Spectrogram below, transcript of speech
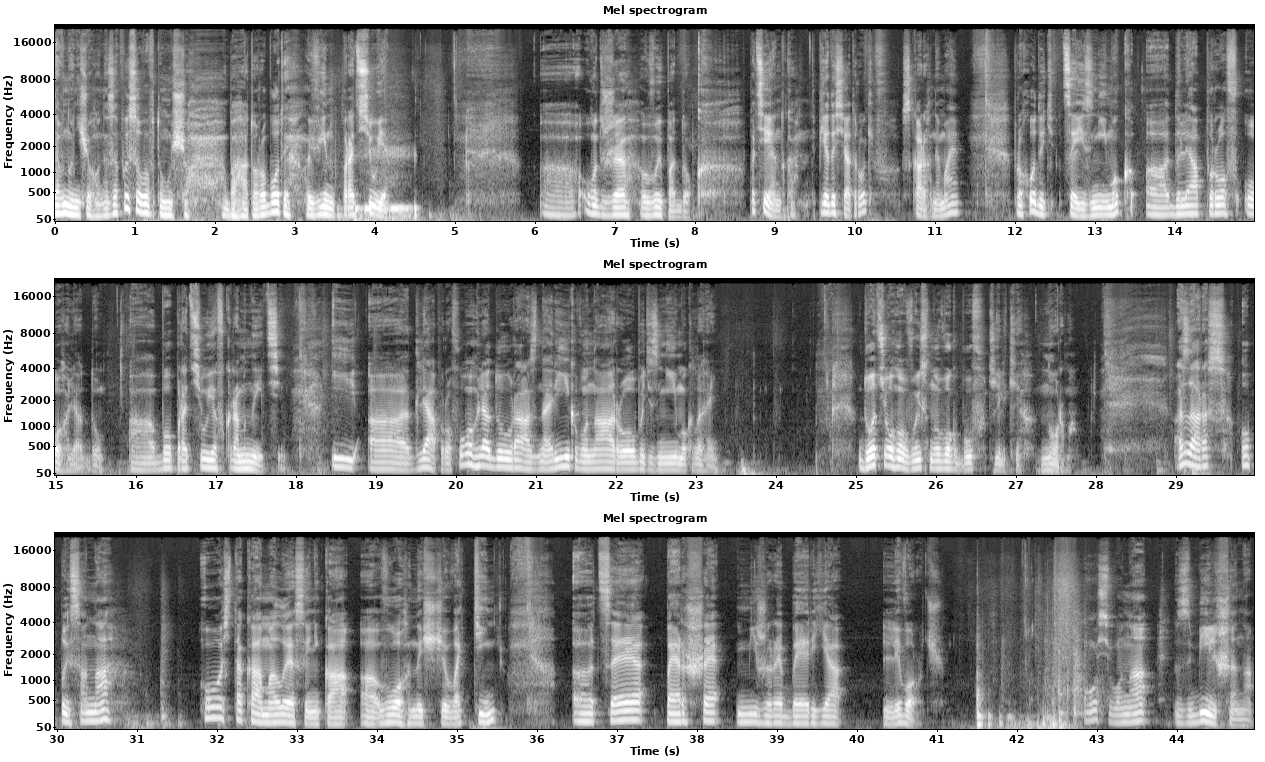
Давно нічого не записував, тому що багато роботи. Він працює. Отже, випадок. Пацієнтка 50 років, скарг немає. Проходить цей знімок для профогляду, бо працює в крамниці. І для профогляду раз на рік вона робить знімок легень. До цього висновок був тільки норма. А зараз описана ось така малесенька вогнищева тінь. Це перше міжребер'я ліворуч. Ось вона збільшена.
